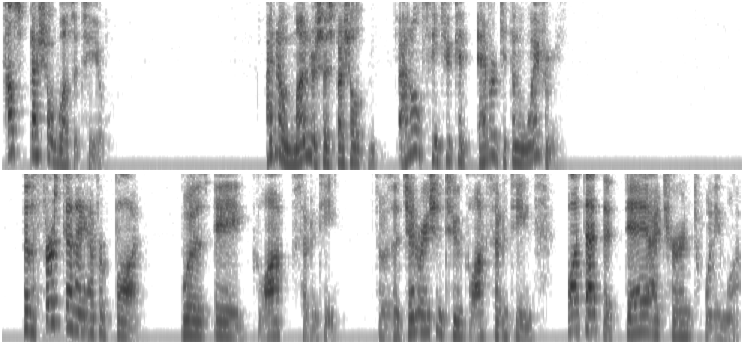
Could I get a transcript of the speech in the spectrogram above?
How special was it to you? I know mine are so special, I don't think you could ever get them away from me. Now, the first gun I ever bought was a Glock 17. So it was a Generation 2 Glock 17. Bought that the day I turned 21.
